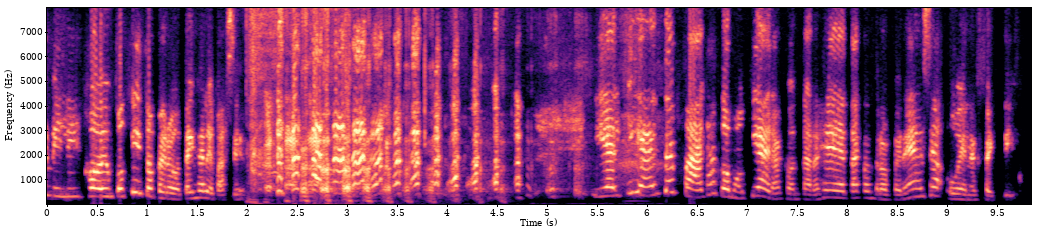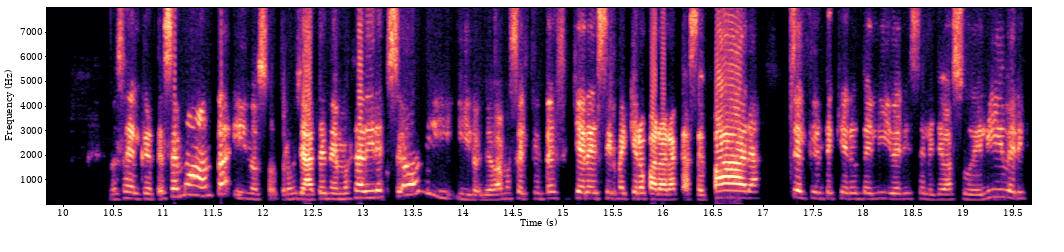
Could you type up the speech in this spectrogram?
Emily, jode un poquito, pero téngale paciencia. y el cliente paga como quiera, con tarjeta, con transferencia o en efectivo. Entonces el cliente se monta y nosotros ya tenemos la dirección y, y lo llevamos. Si el cliente quiere decir me quiero parar acá, se para. Si el cliente quiere un delivery, se le lleva su delivery.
